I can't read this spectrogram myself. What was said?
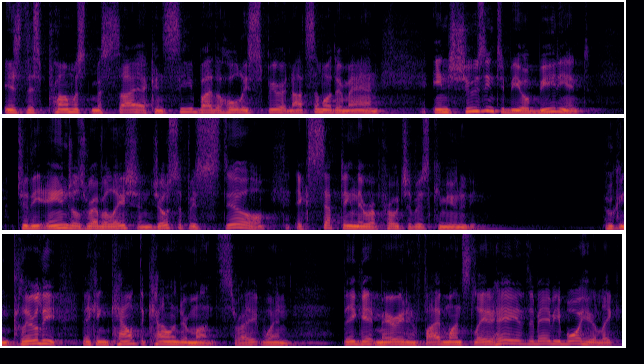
is this promised Messiah conceived by the Holy Spirit, not some other man. In choosing to be obedient to the angel's revelation, Joseph is still accepting the reproach of his community, who can clearly, they can count the calendar months, right? When they get married and five months later, hey, there's a baby boy here. Like,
